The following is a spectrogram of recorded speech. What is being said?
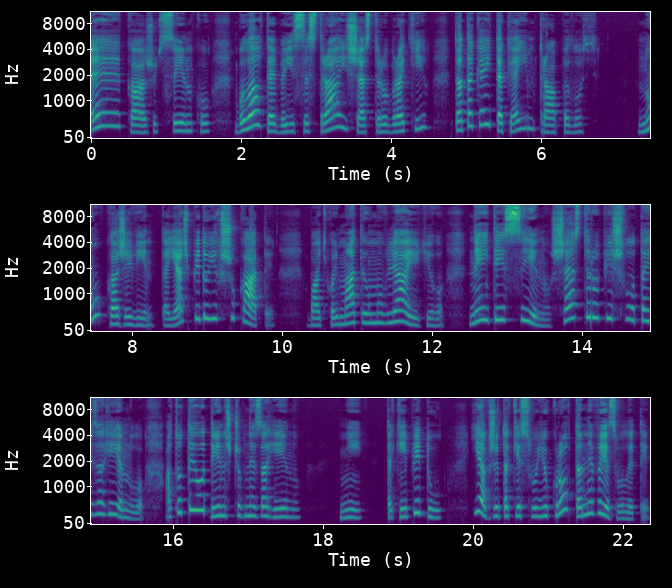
Е, кажуть, синку, була в тебе і сестра, і шестеро братів, та таке й таке їм трапилось. Ну, каже він, та я ж піду їх шукати. Батько й мати умовляють його. Не йди, сину, шестеро пішло та й загинуло, а то ти один, щоб не загинув. Ні, таки піду. Як же таки свою кров та не визволити?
